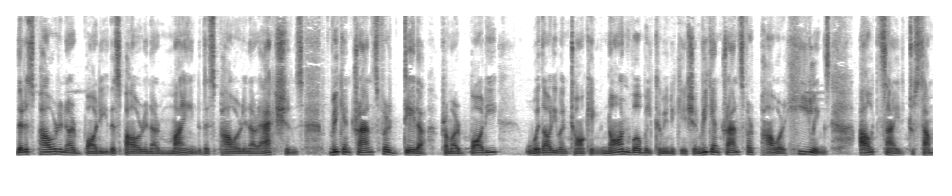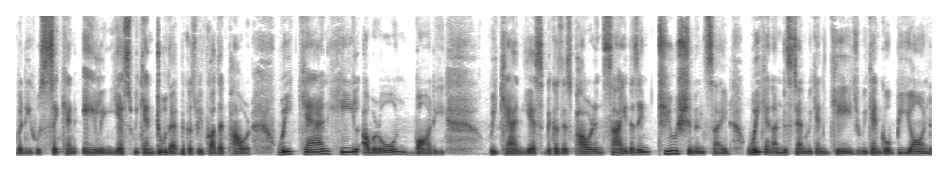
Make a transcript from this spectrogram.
There is power in our body. There's power in our mind. There's power in our actions. We can transfer data from our body without even talking, non-verbal communication. We can transfer power, healings outside to somebody who's sick and ailing. Yes, we can do that because we've got that power. We can heal our own body. We can, yes, because there's power inside, there's intuition inside. We can understand, we can gauge, we can go beyond.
